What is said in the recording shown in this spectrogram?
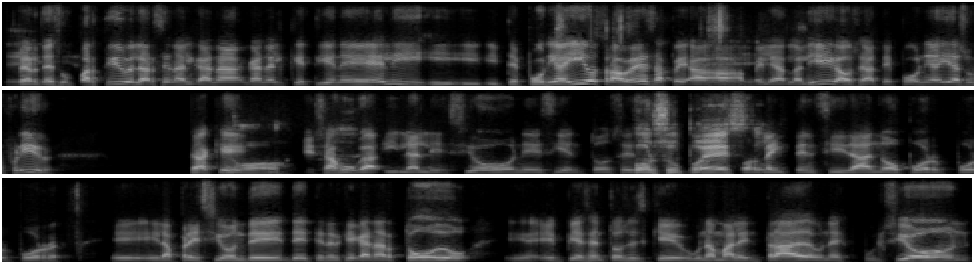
perdés un partido, el Arsenal gana, gana el que tiene él y, te pone ahí otra vez a, pelear la liga, o sea, te pone ahí a sufrir. O sea que esa jugada y las lesiones y entonces por supuesto por, la intensidad, no por por por eh, la presión de, tener que ganar todo, eh, empieza entonces que una mala entrada, una expulsión,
